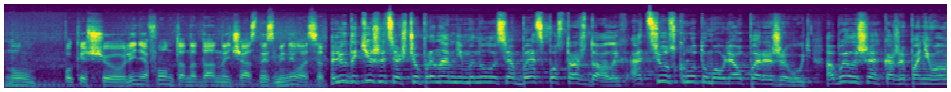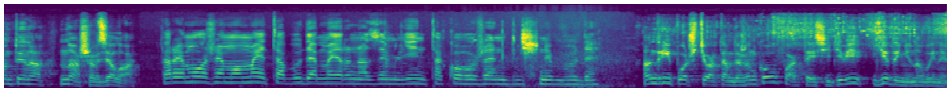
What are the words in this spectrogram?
Ну поки що лінія фронту на даний час не змінилася. Люди тішаться, що принаймні минулося без постраждалих, а цю скруту, мовляв, переживуть. Аби лише, каже пані Валентина, наша взяла. Переможемо ми, та буде мир на землі, такого вже більш не буде. Андрій Почтів, Артем Деженков, Факти СІТВ, Єдині новини.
